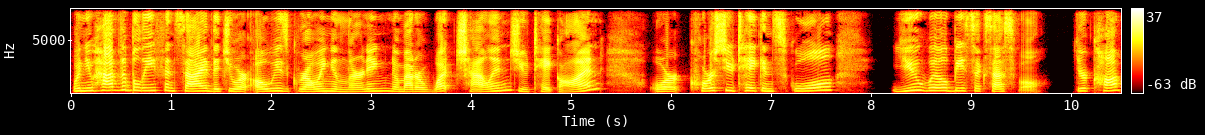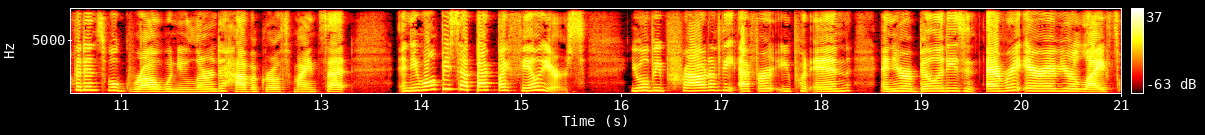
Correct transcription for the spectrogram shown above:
When you have the belief inside that you are always growing and learning, no matter what challenge you take on or course you take in school, you will be successful. Your confidence will grow when you learn to have a growth mindset and you won't be set back by failures. You will be proud of the effort you put in and your abilities in every area of your life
